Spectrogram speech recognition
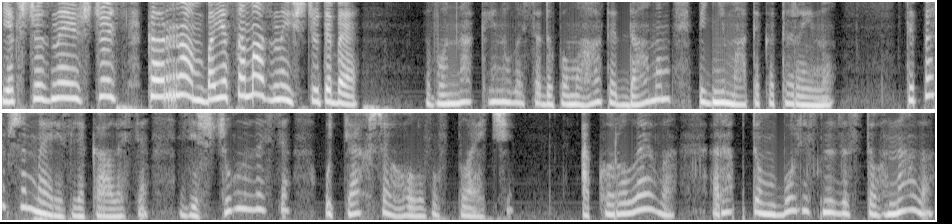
якщо з нею щось карамба, я сама знищу тебе. Вона кинулася допомагати дамам піднімати Катерину. Тепер вже Мері злякалася, зіщулилася, утягши голову в плечі. А королева раптом болісно застогнала,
